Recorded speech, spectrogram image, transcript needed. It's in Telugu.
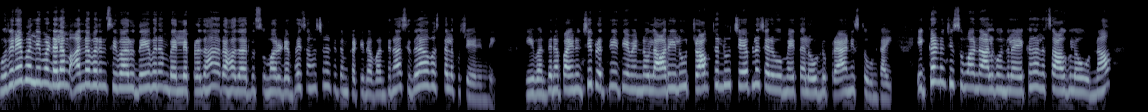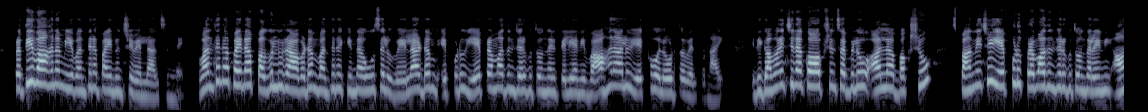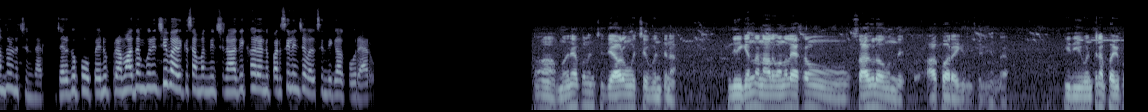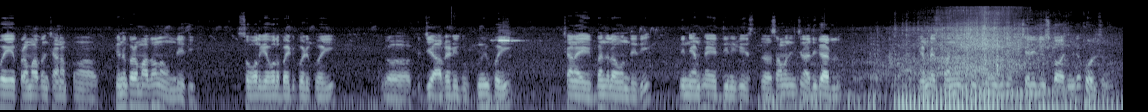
ముదినేపల్లి మండలం అన్నవరం శివారు దేవరం వెళ్ళే ప్రధాన రహదారులు సుమారు డెబ్బై సంవత్సరాల క్రితం కట్టిన వంతెన శిథిలావస్థలకు చేరింది. ఈ వంతెన పైనుంచి ప్రతినిత్యం ఎన్నో లారీలు ట్రాక్టర్లు చేపల చెరువు మేత లోడ్లు ప్రయాణిస్తూ ఉంటాయి. ఇక్కడ నుంచి సుమారు నాలుగు వందల ఎకరాల సాగులో ఉన్న ప్రతి వాహనం ఈ వంతెన పై నుంచి వెళ్ళాల్సిందే. వంతెన పైన పగులు రావడం వంతెన కింద ఊసలు వేలాడడం ఎప్పుడు ఏ ప్రమాదం జరుగుతోందని తెలియని వాహనాలు ఎక్కువ లోడ్తో వెళ్తున్నాయి. ఇది గమనించిన కోఆప్షన్ సభ్యులు అల్లా బక్షు స్పందించి ఎప్పుడు ప్రమాదం జరుగుతోందని ఆందోళన చెందారు. జరగపోపేను ప్రమాదం గురించి వారికి సంబంధించిన అధికారులను పరిశీలించవలసిందిగా కోరారు. మోనేపల్ నుంచి దేవరం వచ్చే వంతెన దీని కింద నాలుగు వందల ఎకరం సాగులో ఉంది. ఆకువార అగ్రికల్చర్ కింద ఇది వంతెన పడిపోయే ప్రమాదం చాలా తిను పెను ప్రమాదంలో ఉంది ఇది. సోల గెవలు బయట పడిపోయి బ్రిడ్జి ఆల్రెడీ కుంగిపోయి చాలా ఇబ్బందిలో ఉంది ఇది. దీన్ని వెంటనే దీనికి సంబంధించిన అధికారులు వెంటనే స్పందించి చర్య తీసుకోవాల్సిందిగా కోరుతున్నాను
